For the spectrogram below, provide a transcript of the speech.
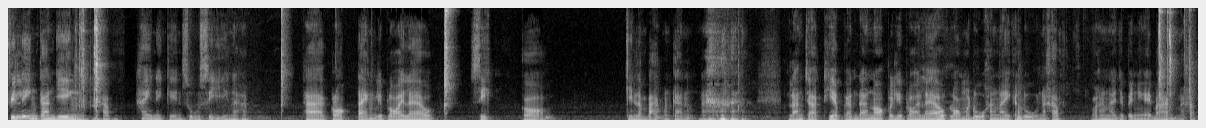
ฟิลลิ่งการยิงนะครับให้ในเกณฑ์สูสีนะครับ ถ้ากล็อกแต่งเรียบร้อยแล้วซิกก็กินลำบากเหมือนกันนะหลังจากเทียบกันด้านนอกไปเรียบร้อยแล้ว ลองมาดูข้างในกันดูนะครับ ว่าข้างในจะเป็นยังไงบ้างนะครับ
